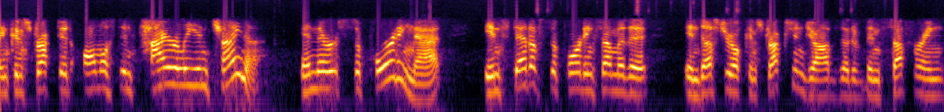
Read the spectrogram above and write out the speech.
and constructed almost entirely in China. And they're supporting that instead of supporting some of the industrial construction jobs that have been suffering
